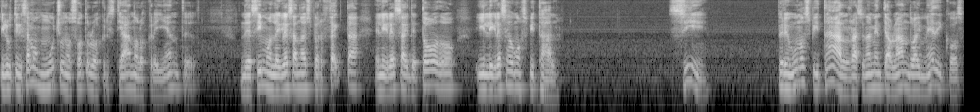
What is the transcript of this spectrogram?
y lo utilizamos mucho nosotros los cristianos, los creyentes, Decimos la iglesia no es perfecta, en la iglesia hay de todo y la iglesia es un hospital. Sí, pero en un hospital, racionalmente hablando, hay médicos,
